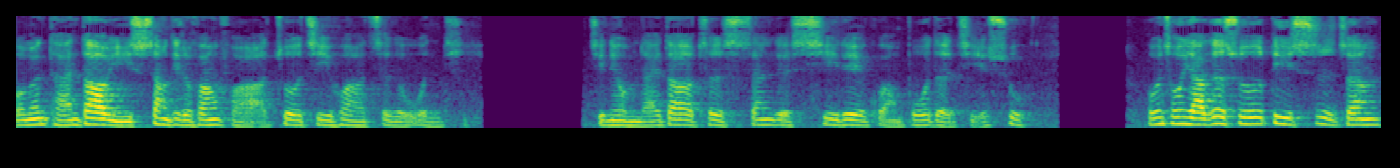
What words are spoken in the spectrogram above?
我们谈到以上帝的方法做计划这个问题。今天我们来到这三个系列广播的结束。我们从雅各书第四章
